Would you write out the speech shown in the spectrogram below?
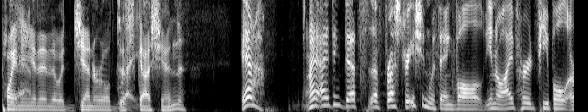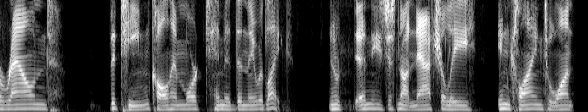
pointing Yeah. it into a general discussion. Yeah, I, I think that's a frustration with Engvall. You know, I've heard people around the team call him more timid than they would like. You know, and he's just not naturally inclined to want.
